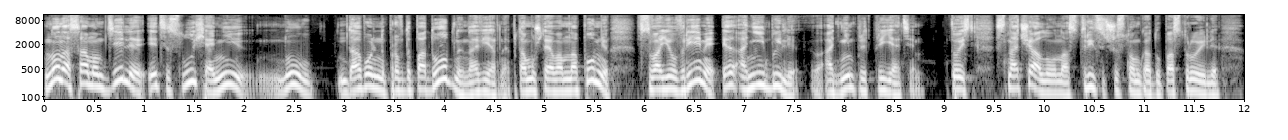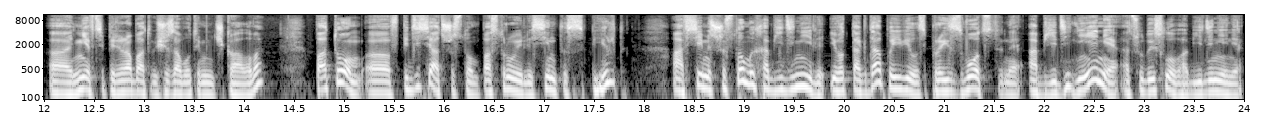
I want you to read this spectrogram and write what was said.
Но на самом деле эти слухи, они, ну, довольно правдоподобны, наверное, потому что я вам напомню, в свое время э, они и были одним предприятием. То есть сначала у нас в 1936 году построили э, нефтеперерабатывающий завод имени Чкалова, потом э, в 1956 построили синтез спирт, а в 1976-м их объединили. И вот тогда появилось производственное объединение, отсюда и слово объединение,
